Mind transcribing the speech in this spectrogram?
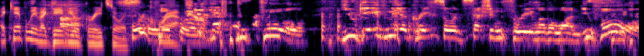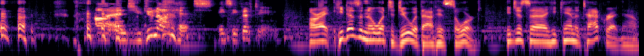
I can't believe I gave you a Uh, great sword. 14 Crap. you fool! You gave me a great sword session three level one. You fool! uh, and you do not hit AC 15. All right, he doesn't know what to do without his sword. He just uh he can't attack right now.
